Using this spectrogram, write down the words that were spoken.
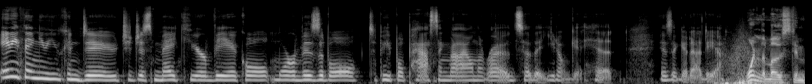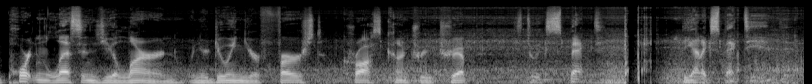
Anything you can do to just make your vehicle more visible to people passing by on the road so that you don't get hit is a good idea. One of the most important lessons you learn when you're doing your first cross country trip is to expect the unexpected.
